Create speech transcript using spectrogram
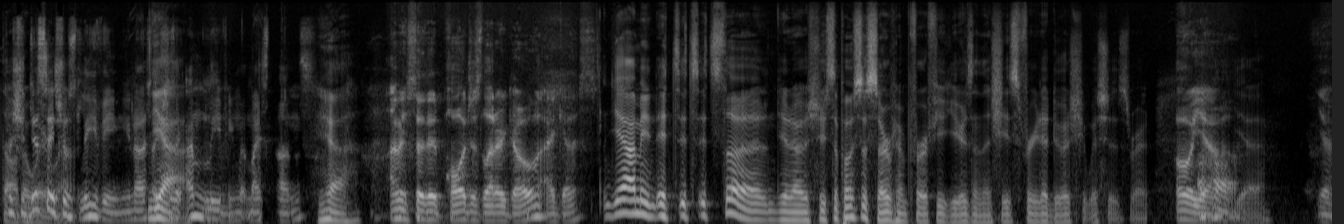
the she did way say she was leaving. You know, it's like, Yeah. like, I'm leaving with my sons. Yeah. I mean, so did Paul just let her go? I guess. Yeah, I mean it's it's it's the you know she's supposed to serve him for a few years and then she's free to do as she wishes, right? Oh yeah, Uh-huh. Yeah. yeah.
